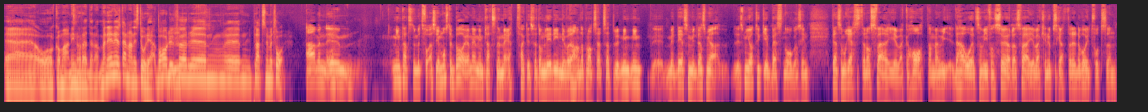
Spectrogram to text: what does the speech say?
Eh, och kom han in och räddade dem. Men det är en helt annan historia. Vad har du mm. för eh, eh, plats nummer två? Ja, men, eh, min plats nummer två, alltså jag måste börja med min plats nummer ett faktiskt, för att de leder in i varandra uh -huh. på något sätt. Så att min, min, det, som, den som jag, det som jag tycker är bäst någonsin, den som resten av Sverige verkar hata, men vi, det här året som vi från södra Sverige verkligen uppskattade, det var ju 2010.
